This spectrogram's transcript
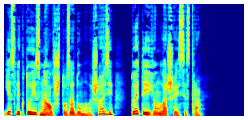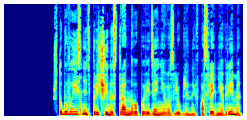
Если кто и знал, что задумала Шази, то это ее младшая сестра. Чтобы выяснить причины странного поведения возлюбленной в последнее время,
